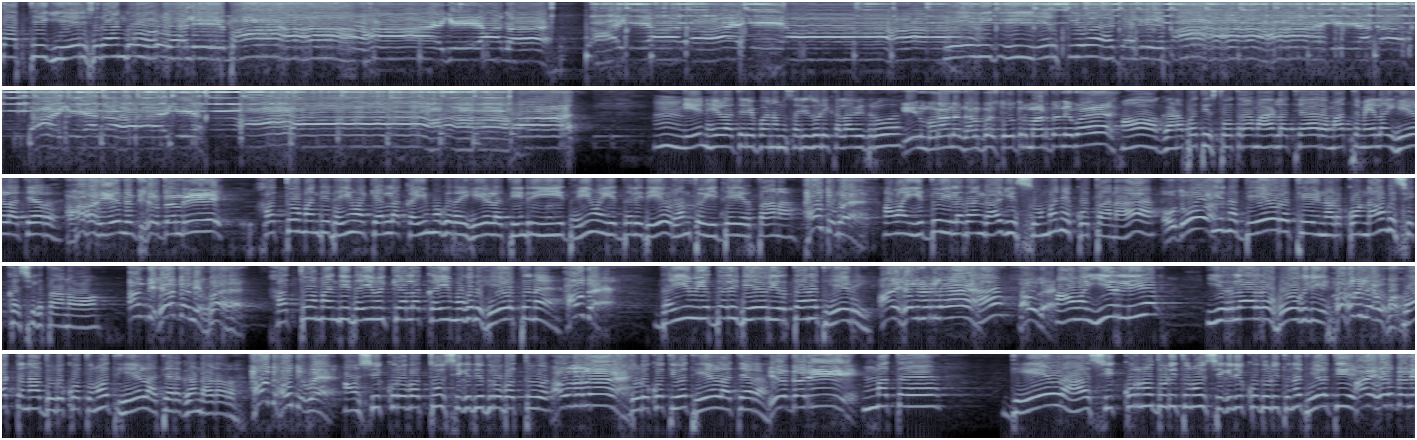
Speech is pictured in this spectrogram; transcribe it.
ಮಾ ಸಪ್ತಿಗೆ ಏರಿಸಿದಂಗ ಹೋಗಲಿ ಬಾ ದೇವಿಗೆ ಏರ್ಸಿವ ಗಲಿ ಬಾ ಹೇಳತ್ತೀರಿಪ್ಪ ನಮ್ಮ ಸರಿಜೋಡಿ ಕಲಾವಿದ್ರು. ಏನ್ ಬರಾನ ಗಣಪತಿ ಸ್ತೋತ್ರ ಮಾಡ್ತಾನೇವ ಹಾ ಗಣಪತಿ ಸ್ತೋತ್ರ ಮಾಡ್ಲತ್ಯಾರ ಮತ್ತ ಮೇಲ ಹೇಳತ್ಯಾರ. ಏನು ಏನಂತ ಹೇಳ್ತಾನ್ರಿ? ಹತ್ತು ಮಂದಿ ದೈವಕ್ಕೆಲ್ಲ ಕೈ ಮುಗದ ಹೇಳತ್ತೀನ್ರಿ. ಈ ದೈವ ಇದ್ದಲ್ಲಿ ದೇವ್ರಂತೂ ಇದ್ದೇ ಇರ್ತಾನ. ಹೌದು ಬಾ. ಅವ ಇದ್ದು ಇಲ್ಲದಂಗಾಗಿ ಸುಮ್ಮನೆ ಕೂತಾನ. ಹೌದು. ಇನ್ನ ದೇವ್ರ ತೇಳಿ ನಡ್ಕೊಂಡ್ ನಮ್ಗೆ ಸಿಕ್ಕ ಸಿಗ್ತಾನೋ? ಅಂತ ಹೇಳ್ತಾನೆ. ಹತ್ತು ಮಂದಿ ದೈವಕ್ಕೆಲ್ಲ ಕೈ ಮುಗಿದು ಹೇಳ್ತಾನೆ. ಹೌದ. ದೈವ ಇದ್ದಲ್ಲಿ ದೇವ್ರು ಇರ್ತಾನಂತ ಹೇಳ್ರಿ. ಆ ಹೇಳಿದ್ರಲ್ಲ? ಆ? ಹೌದ? ಅವ ಇರ್ಲಿ ಇರ್ಲಾರ್ದ ಹೋಗ್ಲಿ. ಹೋಗ್ಲಿ ಅವ. ಒಟ್ಟ ನಾ ದುಡ್ಕೋತನೋ ಅಂತ ಹೇಳ ಅತ್ಯಾರ ಗಂಡ ಹಾಡವ್ರ. ಹೌದು ಅವ. ಸಿಕ್ಕರು ಬತ್ತು ಸಿಗದಿದ್ರು ಬತ್ತು. ಹೌದ್ರಲ್ಲ? ದುಡ್ಕೋತೀವತ್ ಹೇಳ ಅತ್ಯಾರ. ಹೇಳ್ತಾರಿ ಮತ್ತ ದೇವ್ರ ಸಿಕ್ಕರ್ನು ದುಡಿತನು ಸಿಗಲಿಕ್ಕೂ ದುಡಿತನ ಅಂತ ಹೇಳ್ತಿ. ಹೇಳ್ತಾನೆ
